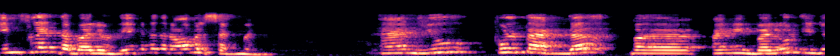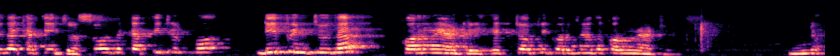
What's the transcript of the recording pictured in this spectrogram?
inflate the balloon, even in the normal segment. And you pull back the, uh, I mean, balloon into the catheter. So the catheter go deep into the coronary artery, ectopic origin of the coronary artery. No,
